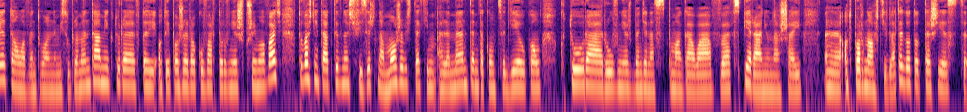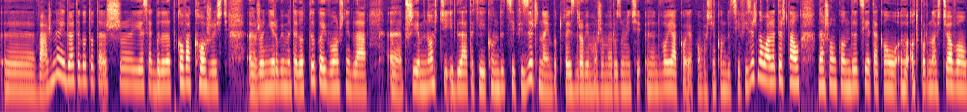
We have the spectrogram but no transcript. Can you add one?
ewentualnymi suplementami, które w tej, o tej porze roku warto również przyjmować, to właśnie ta aktywność fizyczna może być takim elementem, taką cegiełką, która również będzie nas wspomagała we wspieraniu naszej e, odporności. Dlatego to też jest e, ważne i dlatego to też jest jakby dodatkowa korzyść, e, że nie robimy tego tylko i wyłącznie dla przyjemności i dla takiej kondycji fizycznej, bo tutaj zdrowie możemy rozumieć dwojako, jaką właśnie kondycję fizyczną, ale też tą naszą kondycję taką odpornościową,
